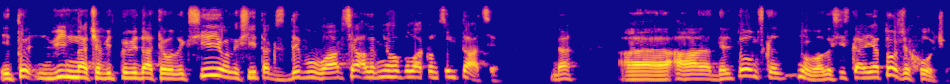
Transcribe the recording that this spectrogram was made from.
І то він почав відповідати Олексію. Олексій так здивувався, але в нього була консультація. Да? А, а Дельтом сказав, ну, Олексій сказав, я теж хочу.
